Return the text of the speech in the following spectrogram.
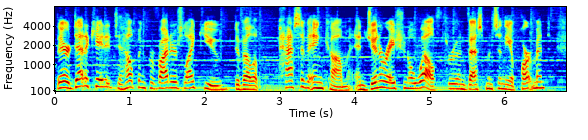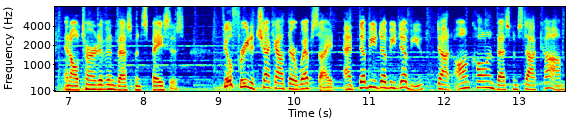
They are dedicated to helping providers like you develop passive income and generational wealth through investments in the apartment and alternative investment spaces. Feel free to check out their website at www.oncallinvestments.com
